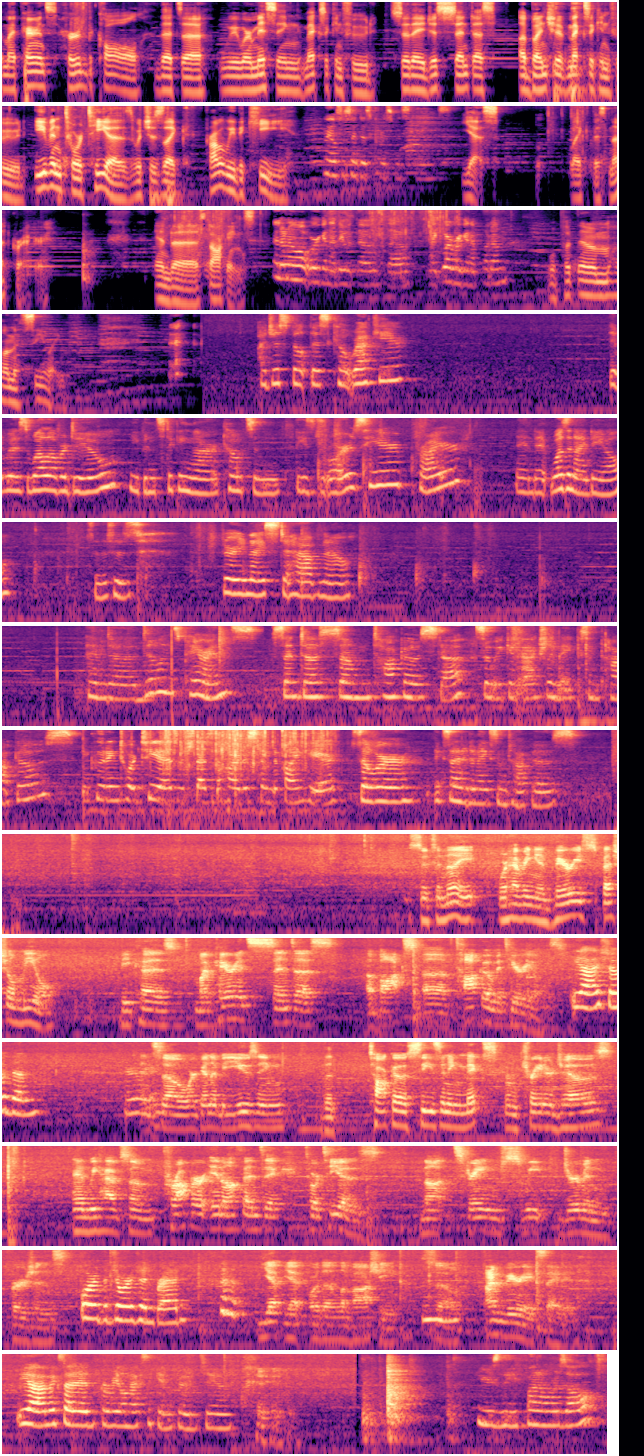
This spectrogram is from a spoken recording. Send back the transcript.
So my parents heard the call that uh, we were missing Mexican food, so they just sent us a bunch of Mexican food, even tortillas, which is like probably the key. They also sent us Christmas things. Yes, like this nutcracker and uh, stockings. I don't know what we're gonna do with those though. Like where we're gonna put them. We'll put them on the ceiling. I just built this coat rack here. It was well overdue. We've been sticking our coats in these drawers here prior, and it wasn't ideal. So this is very nice to have now. And uh, Dillon's parents sent us some taco stuff so we can actually make some tacos, including tortillas, which that's the hardest thing to find here. So we're excited to make some tacos. So tonight we're having a very special meal because my parents sent us a box of taco materials. Yeah, I showed them earlier. And so we're gonna be using the taco seasoning mix from Trader Joe's. And we have some proper inauthentic tortillas, not strange sweet German versions. or the Georgian bread. Yep, yep, or the lavashi. So mm-hmm. I'm very excited. Yeah, I'm excited for real Mexican food too. Here's the final result.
